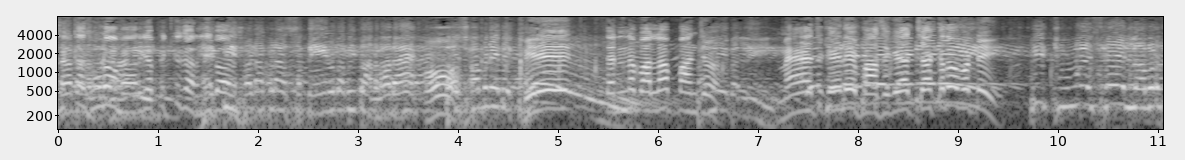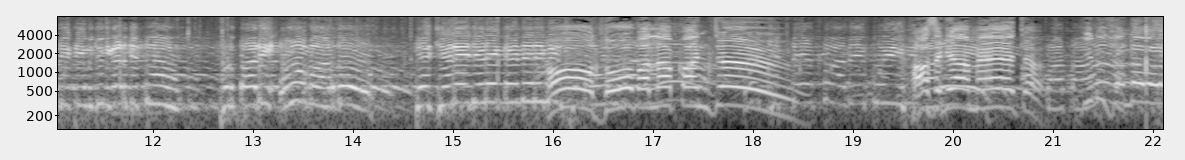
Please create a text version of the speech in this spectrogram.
ਸਿੱਕਾ ਸੋਹਣਾ ਮਾਰ ਗਿਆ, ਪਿੱਕ ਕਰ ਲਈ ਬਾਲ। ਸਾਡਾ ਬੜਾ ਸਪੇਨ ਦਾ ਵੀ ਧੰਨਵਾਦ ਹੈ। ਓ। ਉਹ ਸਾਹਮਣੇ ਵੇਖੋ ਵੀਰੇ ਤਿੰਨ ਬਾਲਾਂ ਪੰਜ। ਮੈਚ ਕਹਿੰਦੇ ਫਸ ਗਿਆ? ਚੱਕ ਦੋ ਵੱਡੇ। ਯੂਐਸਏ ਲਵਰ ਦੀ ਟੀਮ ਜਿੱਤੂ ਫੁਰਤਾੜੀ ਉਹ ਮਾਰ ਦੋ। ਤੇ ਜਿਹੜੇ ਜਿਹੜੇ ਕਹਿੰਦੇ ਨੇ ਵੀ ਓ ਦੋ ਬਾਲਾਂ ਪੰਜ। ਤੇ ਭਾਵੇਂ ਕੋਈ ਫਸ ਗਿਆ ਮੈਚ। ਜਿਹਨੂੰ ਸਾਨਾ ਵਾਲਾ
